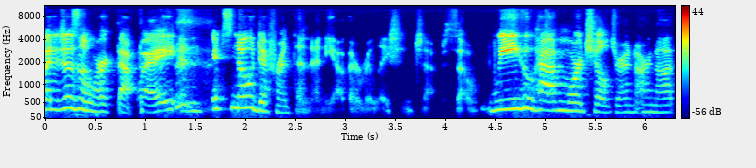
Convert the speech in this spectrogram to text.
but it doesn't work that way and it's no different than any other relationship. So we who have more children are not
